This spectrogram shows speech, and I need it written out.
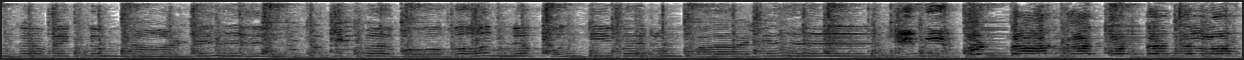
பொங்க வைக்கும் நாடு இப்ப ஒவ்வொன்னு பொங்கி வரும் பாடு. இனி தொட்டாக்கா தொட்டதெல்லாம்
